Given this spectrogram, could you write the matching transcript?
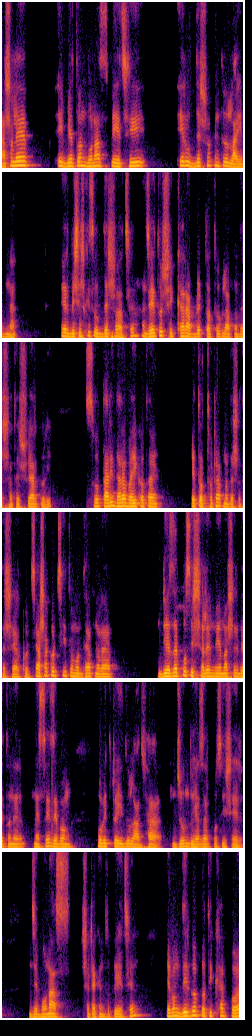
আসলে এই বেতন, বোনাস পেয়েছি এর উদ্দেশ্য কিন্তু লাইভ না। এর বিশেষ কিছু উদ্দেশ্য আছে। যেহেতু শিক্ষার আপডেট তথ্যগুলো আপনাদের সাথে শেয়ার করি। সো তারই ধারাবাহিকতায় এ তথ্যটা আপনাদের সাথে শেয়ার করছি। আশা করছি ইতিমধ্যে আপনারা ২০২৫ সালের মে মাসের বেতনের মেসেজ এবং পবিত্র ঈদুল আজহা জুন ২০২৫ এর যে বোনাস, সেটা কিন্তু পেয়েছেন। এবং দীর্ঘ প্রতীক্ষার পর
